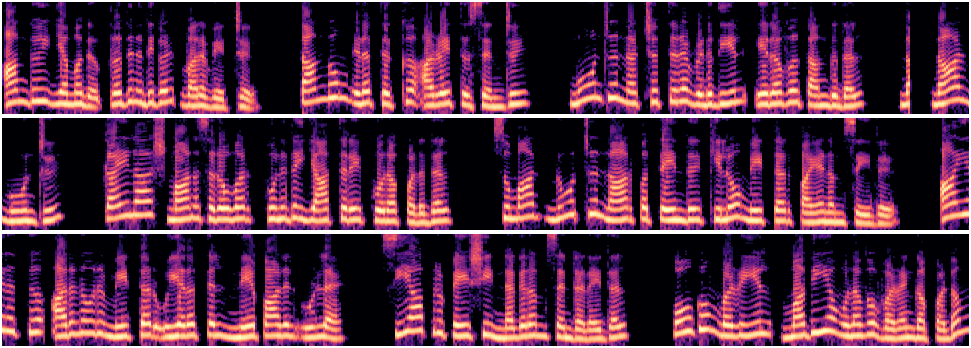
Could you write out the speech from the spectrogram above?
அங்கு எமது பிரதிநிதிகள் வரவேற்று தங்கும் இடத்துக்கு அழைத்து சென்று மூன்று நட்சத்திர விடுதியில் இரவு தங்குதல் நாள் மூன்று கைலாஷ் மானசரோவர் புனித யாத்திரை புறப்படுதல் சுமார் நூற்று நாற்பத்தைந்து கிலோமீட்டர் பயணம் செய்து ஆயிரத்து அறுநூறு மீட்டர் உயரத்தில் நேபாளில் உள்ள சியாப்ருபேஷி நகரம் சென்றடைதல் போகும் வழியில் மதிய உணவு வழங்கப்படும்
